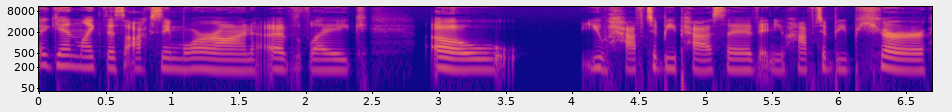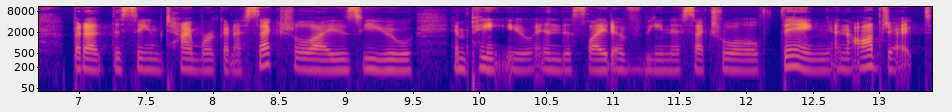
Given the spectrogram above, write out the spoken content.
again, like this oxymoron of like, oh, you have to be passive and you have to be pure, but at the same time, we're going to sexualize you and paint you in this light of being a sexual thing, an object.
